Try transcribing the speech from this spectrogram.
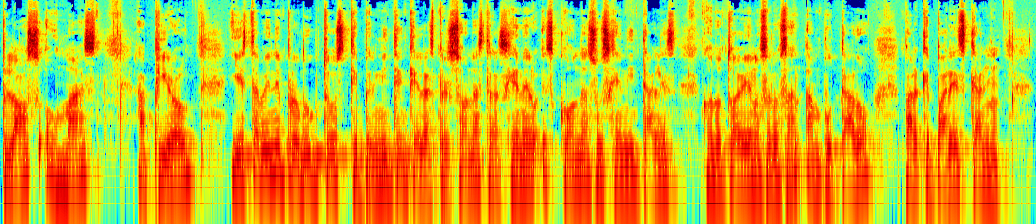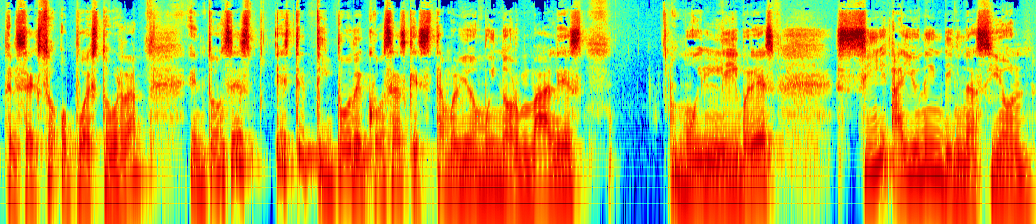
Plus o más, Apparel, y esta vende productos que permiten que las personas transgénero escondan sus genitales cuando todavía no se los han amputado para que parezcan del sexo opuesto, ¿verdad? Entonces, este tipo de cosas que se están volviendo muy normales, muy libres, sí hay una indignación,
